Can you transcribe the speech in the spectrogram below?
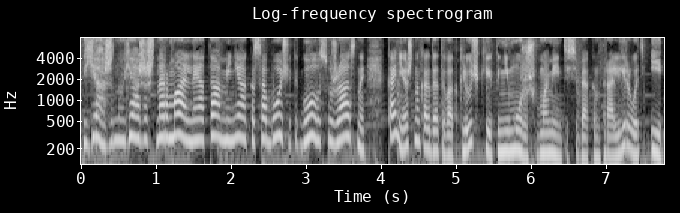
я же, ну я же ж нормальный, а там меня кособочит, и голос ужасный. Конечно, когда ты в отключке, и ты не можешь в моменте себя контролировать и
